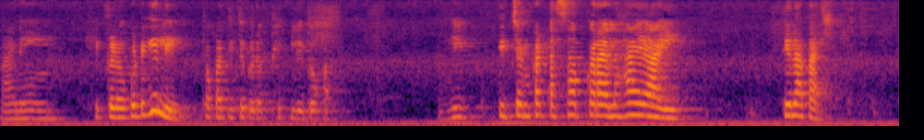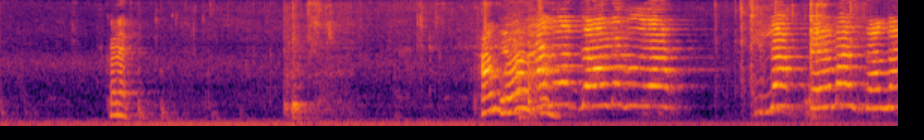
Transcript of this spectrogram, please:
आणि इकडं कुठे गेली? तो का ती तिकडं फेकली तो का? ही किचन कट्टा साफ करायला हाय आई. तिला काय? का नाही? थांब गं, थांब. भांडवत जाऊ नको या. ही लागतंय माणसाला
